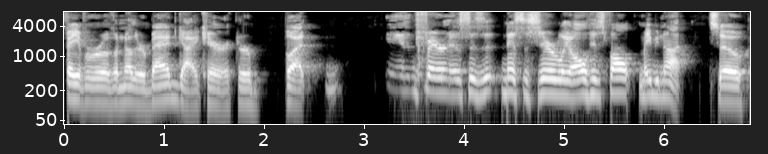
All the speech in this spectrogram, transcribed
favor of another bad guy character, but in fairness, is it necessarily all his fault? Maybe not. So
